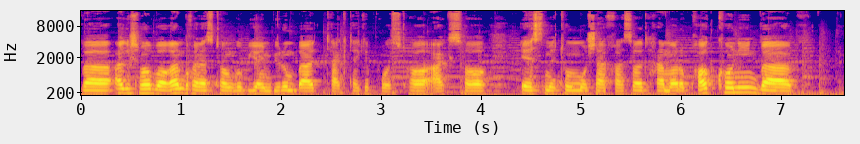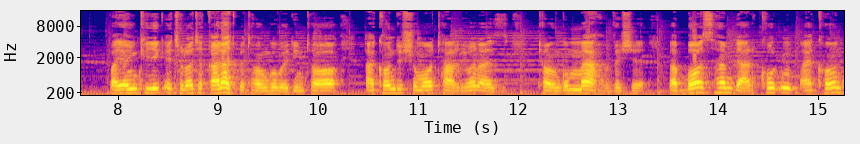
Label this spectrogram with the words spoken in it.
و اگه شما واقعا بخواین از تانگو بیاین بیرون بعد تک تک پست ها عکس ها اسمتون مشخصات همه رو پاک کنین و و یا اینکه یک اطلاعات غلط به تانگو بدین تا account شما تقریبا از تانگو محو بشه. و باز هم در کل اون account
